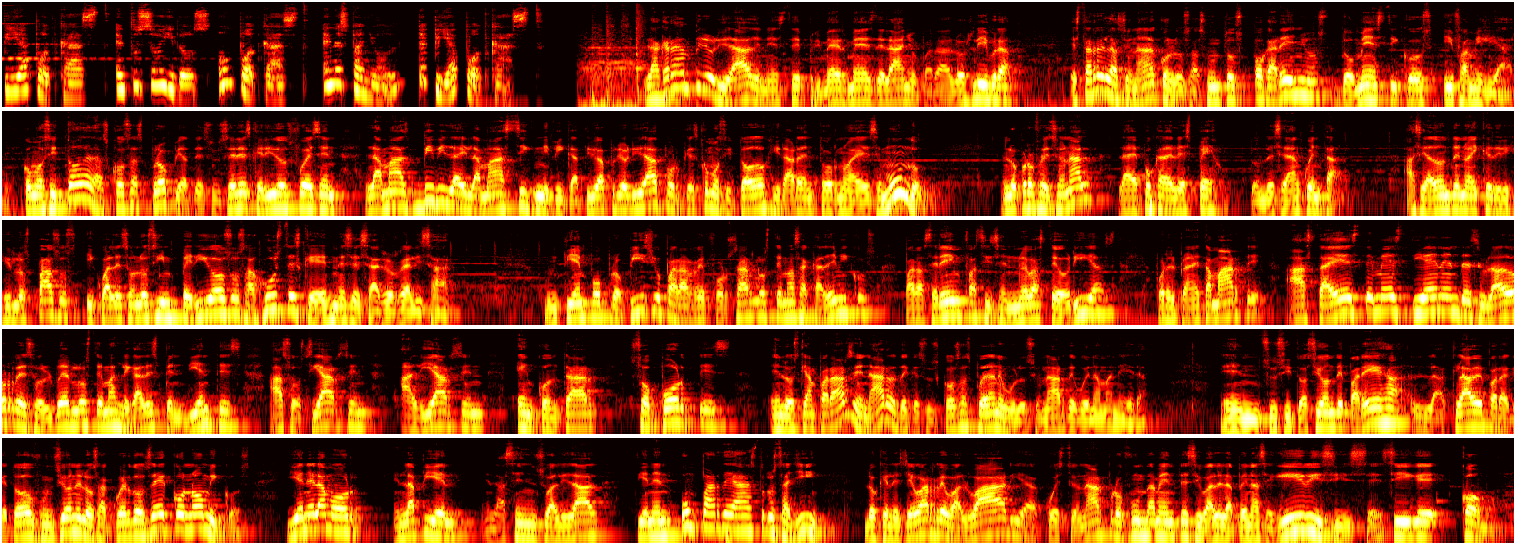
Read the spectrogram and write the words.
Pia Podcast, en tus oídos, un podcast en español de Pia Podcast. La gran prioridad en este primer mes del año para los Libra está relacionada con los asuntos hogareños, domésticos y familiares, como si todas las cosas propias de sus seres queridos fuesen la más vívida y la más significativa prioridad, porque es como si todo girara en torno a ese mundo. En lo profesional, la época del espejo, donde se dan cuenta hacia dónde no hay que dirigir los pasos y cuáles son los imperiosos ajustes que es necesario realizar. Un tiempo propicio para reforzar los temas académicos, para hacer énfasis en nuevas teorías. Por el planeta Marte, hasta este mes tienen de su lado resolver los temas legales pendientes, asociarse, aliarse, encontrar soportes en los que ampararse en aras de que sus cosas puedan evolucionar de buena manera en su situación de pareja, la clave para que todo funcione, los acuerdos económicos. Y en el amor, en la piel, en la sensualidad, tienen un par de astros allí, lo que les lleva a revaluar y a cuestionar profundamente si vale la pena seguir y si se sigue cómo.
